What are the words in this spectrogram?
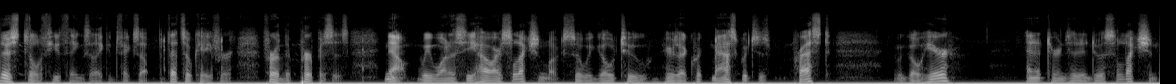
There's still a few things that I could fix up, but that's okay for, for the purposes. Now, we want to see how our selection looks. So we go to, here's our quick mask, which is pressed. We go here, and it turns it into a selection.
